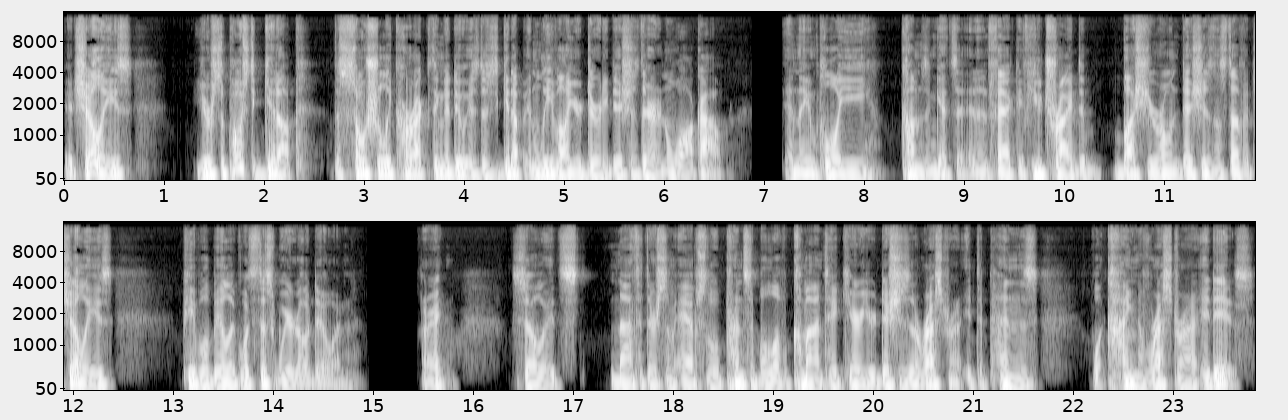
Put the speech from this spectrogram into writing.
At Chili's, you're supposed to get up. The socially correct thing to do is just get up and leave all your dirty dishes there and walk out. And the employee comes and gets it. And in fact, if you tried to bust your own dishes and stuff at Chili's, people would be like, what's this weirdo doing? All right. So it's not that there's some absolute principle of come on, take care of your dishes at a restaurant. It depends what kind of restaurant it is.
